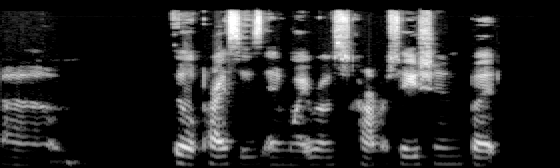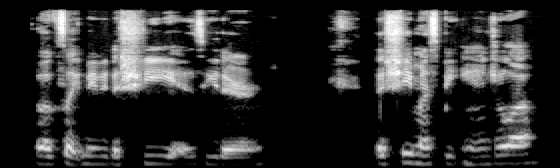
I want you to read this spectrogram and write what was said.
um, Philip Price's and White Rose's conversation. But it looks like maybe the she is either the she must be Angela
